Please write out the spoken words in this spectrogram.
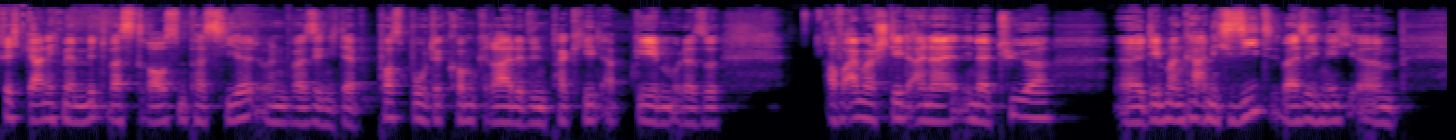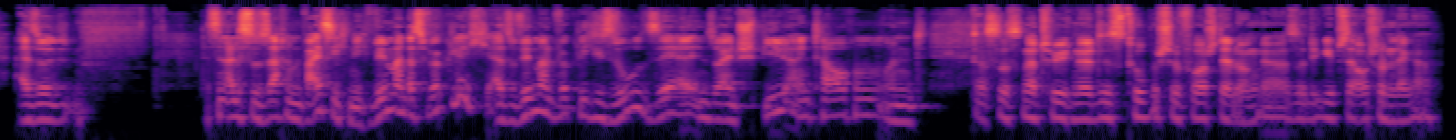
kriegt gar nicht mehr mit, was draußen passiert und weiß ich nicht, der Postbote kommt gerade, will ein Paket abgeben oder so. Auf einmal steht einer in der Tür, äh, den man gar nicht sieht, weiß ich nicht. Ähm, also das sind alles so Sachen, weiß ich nicht. Will man das wirklich? Also will man wirklich so sehr in so ein Spiel eintauchen und Das ist natürlich eine dystopische Vorstellung, ne? Also die gibt's ja auch schon länger.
